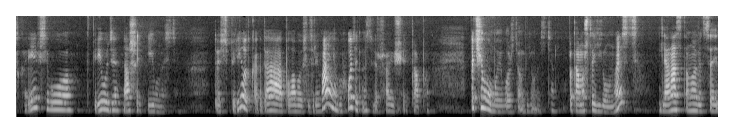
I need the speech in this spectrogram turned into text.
скорее всего, в периоде нашей юности. То есть в период, когда половое созревание выходит на завершающие этапы. Почему мы его ждем в юности? Потому что юность для нас становится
